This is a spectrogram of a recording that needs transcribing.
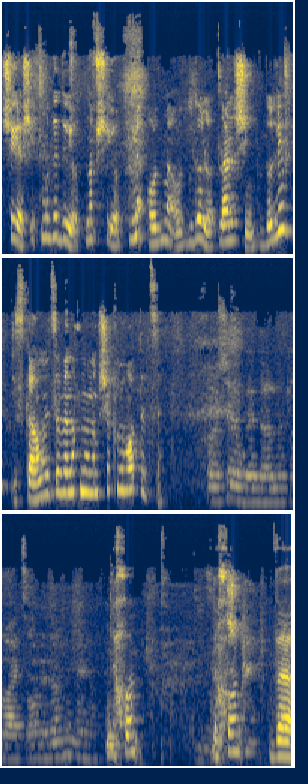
שיש התמודדויות נפשיות מאוד מאוד גדולות לאנשים גדולים, הזכרנו את זה ואנחנו נמשיך לראות את זה, כל שהוא גדול בתורה, יצרו גדול ממנו. נכון, נכון, וה,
